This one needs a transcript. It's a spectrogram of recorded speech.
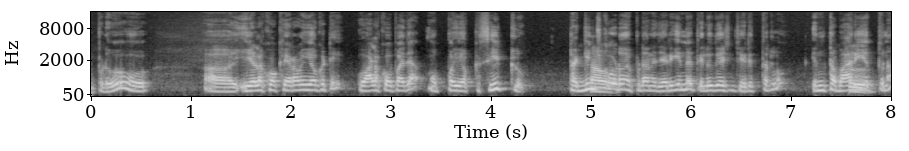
ఇప్పుడు వీళ్ళకు ఒక ఇరవై ఒకటి వాళ్ళకు పద ముప్పై ఒక్క సీట్లు తగ్గించుకోవడం ఎప్పుడైనా జరిగిందా తెలుగుదేశం చరిత్రలో? ఇంత భారీ ఎత్తున?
